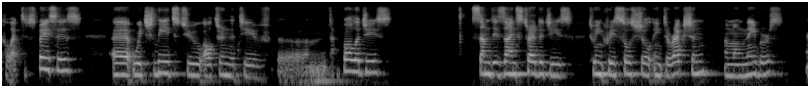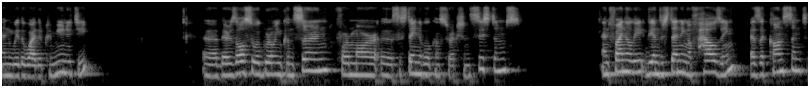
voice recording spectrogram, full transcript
collective spaces, uh, which leads to alternative um, typologies, some design strategies to increase social interaction among neighbors and with the wider community. Uh, there's also a growing concern for more uh, sustainable construction systems. And finally, the understanding of housing as a constant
